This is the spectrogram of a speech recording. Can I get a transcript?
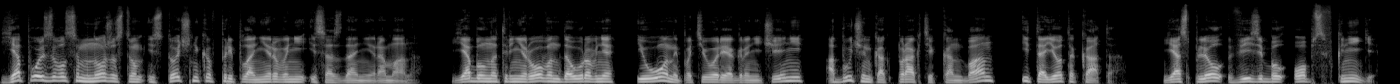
Я пользовался множеством источников при планировании и создании романа. Я был натренирован до уровня ионы по теории ограничений, обучен как практик канбан и Toyota Kata. Я сплел Visible Ops в книге.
